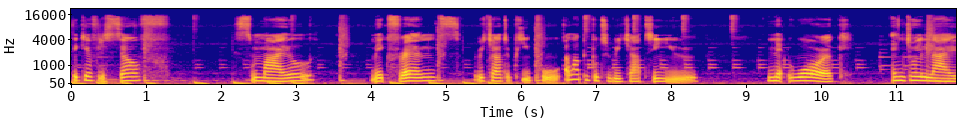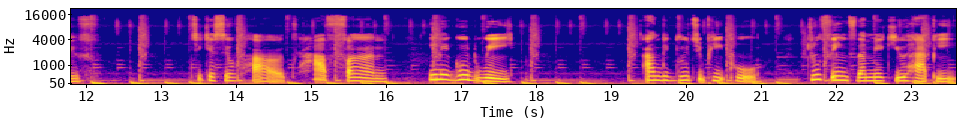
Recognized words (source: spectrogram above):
Take care of yourself, smile, make friends, reach out to people, allow people to reach out to you, network, enjoy life, take yourself out, have fun in a good way, and be good to people. Do things that make you happy.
